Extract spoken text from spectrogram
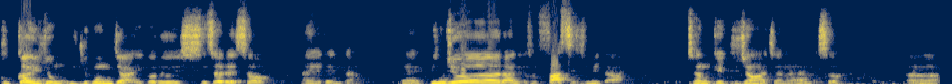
국가 유종, 유공자 이거를 신설해서 해야 된다. 예, 민주화라는 것은 파시즘이다. 저는 그렇게 규정하잖아요. 그래서 어,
